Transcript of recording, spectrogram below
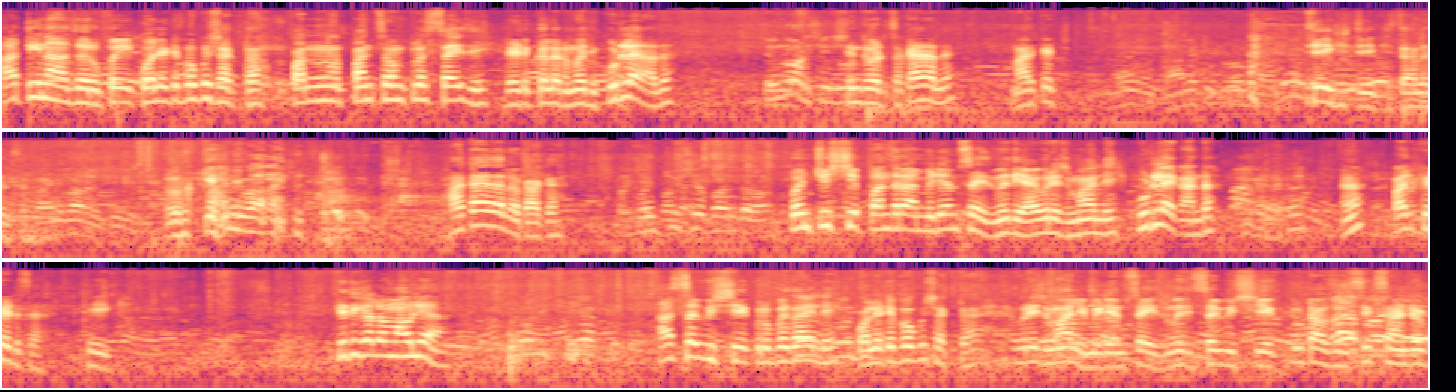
हा तीन हजार रुपये. क्वालिटी बघू शकता. पन्न पंचावन्न प्लस साईज आहे. रेड कलरमध्ये. कुठला आहे दादा? शिंदवडचा. काय झालं? मार्केट ठीक आहे ठीक आहे चालेल सर ओके. हा काय झालं काका? पंचवीसशे पंधरा मिडियम साईजमध्ये ॲव्हरेज माल आहे. कुठला आहे कांदा? हा? पालखेडचा. ठीक किती गेलो माऊल्या हा? सव्वीसशे एक रुपये जायले क्वालिटी बघू शकता. ॲव्हरेज माल आहे मीडियम साईजमध्ये. सव्वीसशे एक two thousand six hundred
